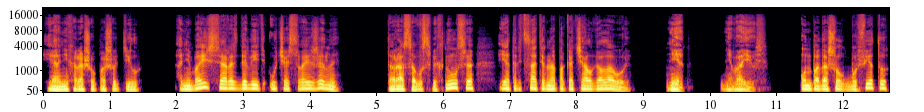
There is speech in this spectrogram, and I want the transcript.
Я нехорошо пошутил. — А не боишься разделить участь своей жены? Тарасов усмехнулся и отрицательно покачал головой. — Нет, не боюсь. Он подошел к буфету,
